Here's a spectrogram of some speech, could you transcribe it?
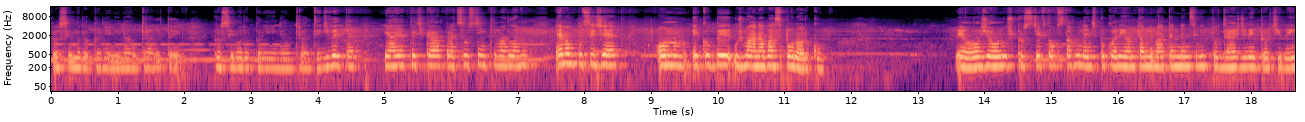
Prosím o doplnění neutrality. Prosím o doplnění neutrality. Dívejte, já jak teďka pracuji s tím kivadlem, já mám pocit, že on jakoby už má na vás ponorku. Jo, že on už prostě v tom vztahu není spokojený, on tam má tendenci být podrážděný, protivný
